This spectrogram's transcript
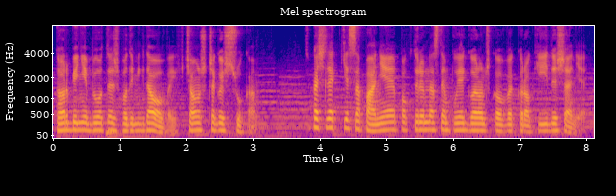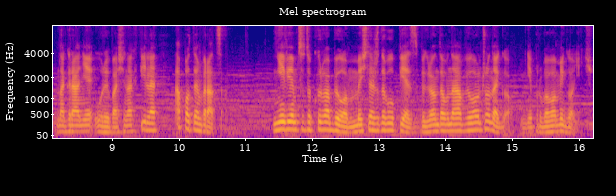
W torbie nie było też wody migdałowej. Wciąż czegoś szukam. Słychać lekkie sapanie, po którym następuje gorączkowe kroki i dyszenie. Nagranie urywa się na chwilę, a potem wraca. Nie wiem co to kurwa było. Myślę, że to był pies. Wyglądał na wyłączonego. Nie próbował mnie gonić.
